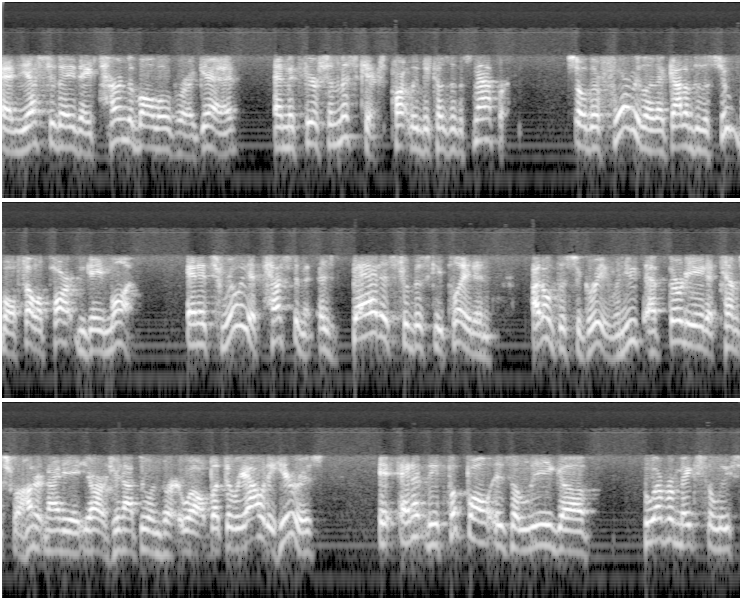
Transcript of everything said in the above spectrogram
And yesterday they turned the ball over again, and McPherson missed kicks, partly because of the snapper. So their formula that got them to the Super Bowl fell apart in game one. And it's really a testament, as bad as Trubisky played, and I don't disagree. When you have 38 attempts for 198 yards, you're not doing very well. But the reality here is, it, and it, the football is a league of whoever makes the least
